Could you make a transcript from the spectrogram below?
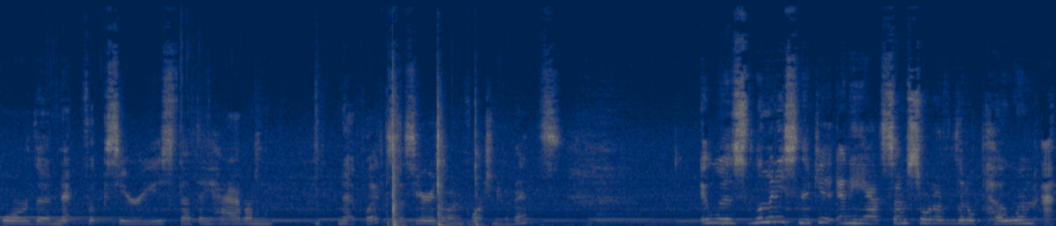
or the Netflix series that they have on Netflix, a series of unfortunate events. It was Lemony Snicket, and he had some sort of little poem at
